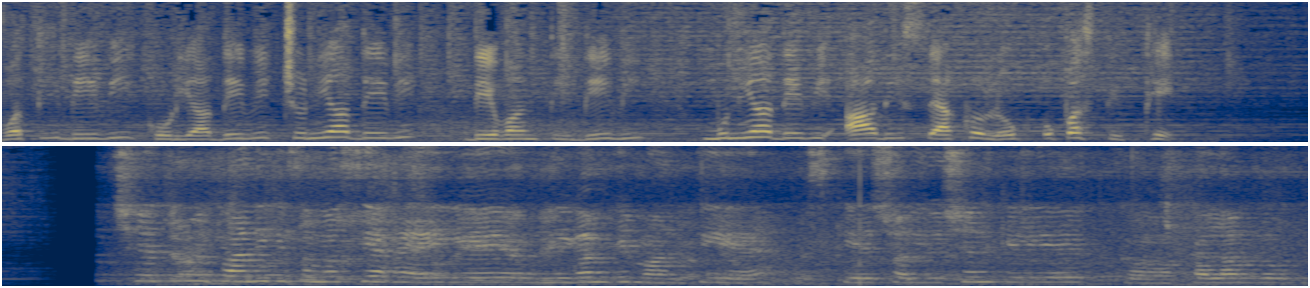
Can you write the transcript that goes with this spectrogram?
वती देवी गुड़िया देवी, चुनिया देवी, देवंती देवी, मुनिया देवी आदि सैकड़ों लोग उपस्थित थे। क्षेत्र में पानी की समस्या है, ये निगम भी मानती है। उसके सॉल्यूशन के लिए कल हम लोग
